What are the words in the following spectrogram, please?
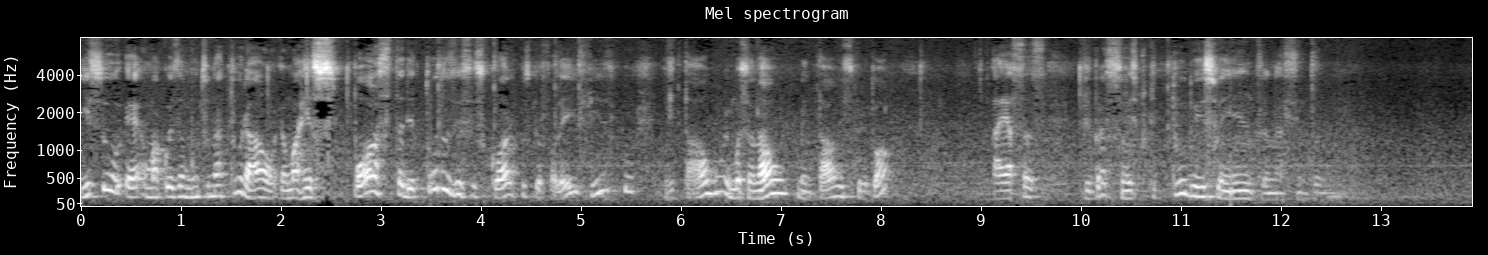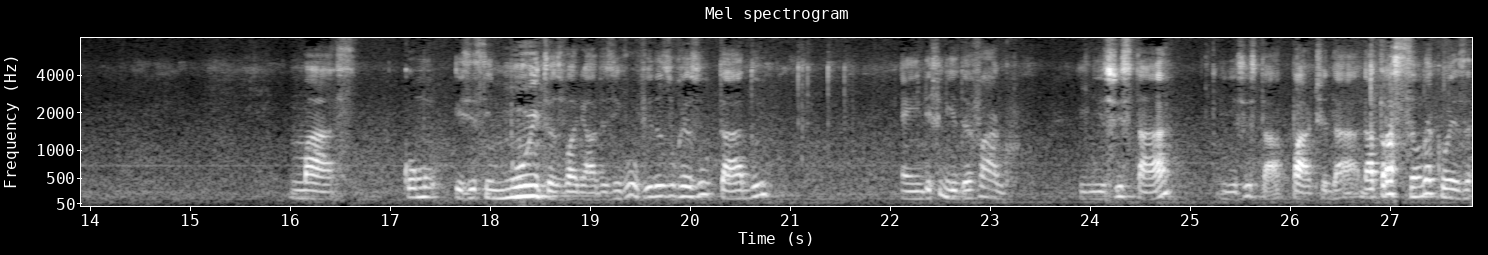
Isso é uma coisa muito natural, é uma resposta de todos esses corpos que eu falei, físico, vital, emocional, mental e espiritual, a essas vibrações, porque tudo isso entra na sintonia. Mas como existem muitas variáveis envolvidas, o resultado é indefinido, é vago. E nisso está, e nisso está parte da, da atração da coisa,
